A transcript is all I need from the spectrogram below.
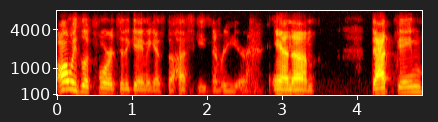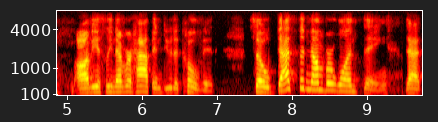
always look forward to the game against the huskies every year. And um, that game obviously never happened due to covid so that's the number one thing that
